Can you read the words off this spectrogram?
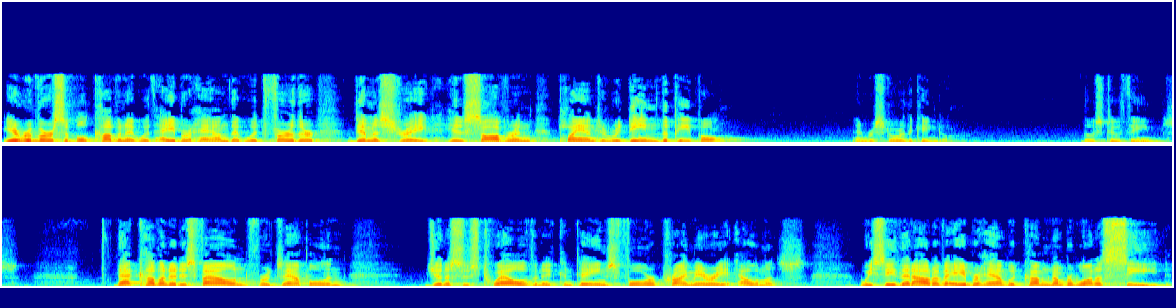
irreversible covenant with Abraham that would further demonstrate his sovereign plan to redeem the people and restore the kingdom. Those two themes. That covenant is found, for example, in Genesis 12, and it contains four primary elements. We see that out of Abraham would come, number one, a seed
